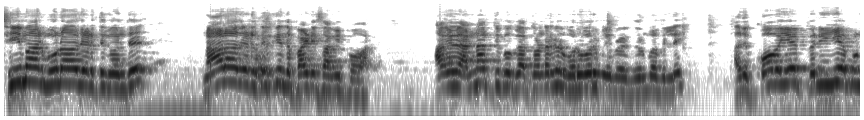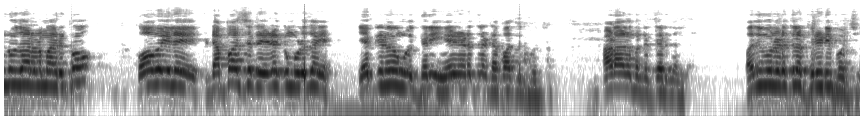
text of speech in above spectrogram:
சீமான் மூணாவது இடத்துக்கு வந்து நாலாவது இடத்திற்கு இந்த பழனிசாமி போவார். ஆகவே அதிமுக தொண்டர்கள் ஒருவரும் இவரை விரும்பவில்லை. அது கோவையே பெரிய முன்னுதாரணமா இருக்கும். கோவையில் டெபாசிட் இழக்கும் பொழுது ஏற்கனவே உங்களுக்கு தெரியும். ஏழு இடத்துல டெபாசிட் போச்சு. நாடாளுமன்ற தேர்தலில். பதிமூணு இடத்துல பிரிடி போச்சு.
